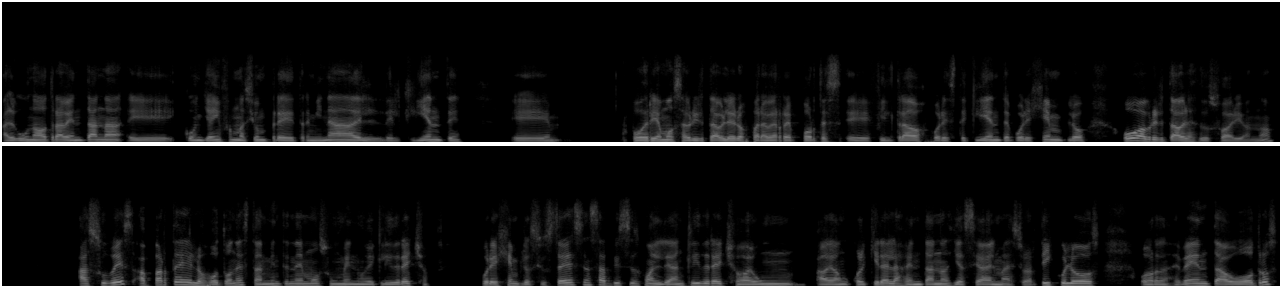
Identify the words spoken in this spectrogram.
alguna otra ventana eh, con ya información predeterminada del, cliente. podríamos abrir tableros para ver reportes filtrados por este cliente, por ejemplo, o abrir tablas de usuario, ¿no? A su vez, aparte de los botones, también tenemos un menú de clic derecho. Por ejemplo, si ustedes en SAP Business One le dan clic derecho a, cualquiera de las ventanas, ya sea el maestro de artículos, órdenes de venta u otros,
